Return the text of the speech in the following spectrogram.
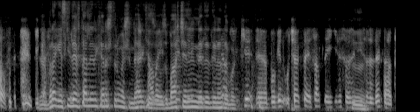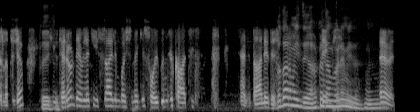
Ya bırak eski defterleri karıştırma şimdi herkes Ama olsun. Bahçeli'nin ne dediğine de bak. Çünkü e, bugün uçakta Esad'la ilgili söylediği Hı. sözleri de hatırlatacağım. Peki. Terör devleti İsrail'in başındaki soyguncu katil. Yani daha ne Bu desin? kadar mıydı? Hakikaten Demiş. böyle miydi? Evet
